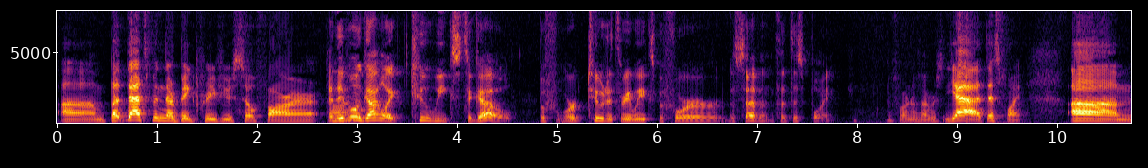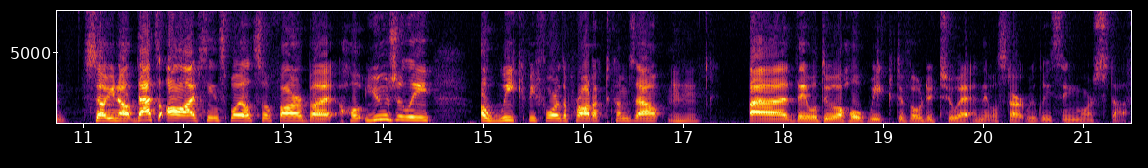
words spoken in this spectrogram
Um, but that's been their big preview so far. And they've only got like two weeks to go before, two to three weeks before the seventh. At this point, before November. Yeah, at this point. Um, so you know that's all I've seen spoiled so far. But ho- usually, a week before the product comes out, uh, they will do a whole week devoted to it, and they will start releasing more stuff.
